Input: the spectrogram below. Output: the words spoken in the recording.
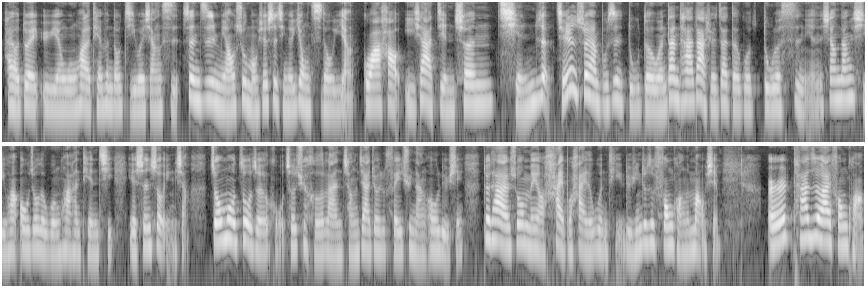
还有对语言文化的天分都极为相似，甚至描述某些事情的用词都一样。括号以下简称前任。前任虽然不是读德文，但他大学在德国读了四年，相当喜欢欧洲的文化和天气，也深受影响。周末坐着火车去荷兰，长假就飞去南欧旅行。对他来说，没有害不害的问题，旅行就是疯狂的冒险。而他热爱疯狂，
